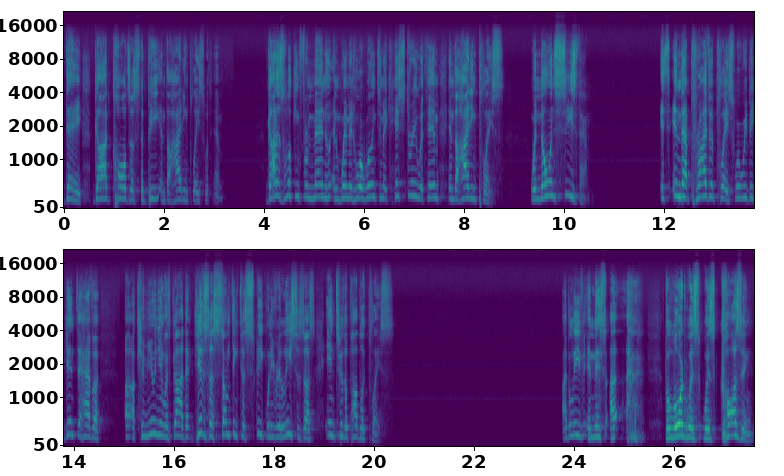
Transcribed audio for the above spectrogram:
day, God calls us to be in the hiding place with Him. God is looking for men and women who are willing to make history with Him in the hiding place when no one sees them. It's in that private place where we begin to have a, a communion with God that gives us something to speak when He releases us into the public place. I believe in this. Uh, the Lord was, was causing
